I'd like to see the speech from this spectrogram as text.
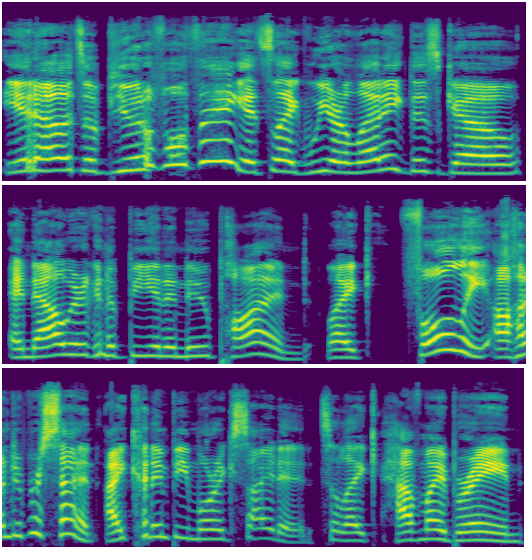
you know, it's a beautiful thing. It's like we are letting this go and now we're going to be in a new pond. Like fully 100%. I couldn't be more excited to like have my brain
